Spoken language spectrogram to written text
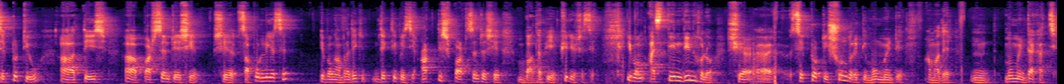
সেক্টরটিও তেইশ পার্সেন্ট এসে সে সাপোর্ট নিয়েছে এবং আমরা দেখি, দেখতে পেয়েছি আটত্রিশ পার্সেন্টে সে বাধা পেয়ে ফিরে এসেছে। এবং আজ তিন দিন হলো সে সেক্টরটি সুন্দর একটি মুভমেন্টে আমাদের মুভমেন্ট দেখাচ্ছে।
